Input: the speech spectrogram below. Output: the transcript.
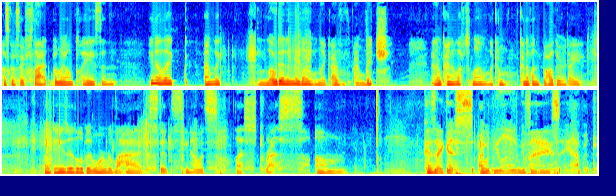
I was gonna say flat but my own place and you know like I'm like loaded and alone. Like I'm I'm rich and I'm kind of left alone. Like I'm kind of unbothered. I my days are a little bit more relaxed. It's you know it's less stress. Um because I guess I would be lying if I say I haven't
